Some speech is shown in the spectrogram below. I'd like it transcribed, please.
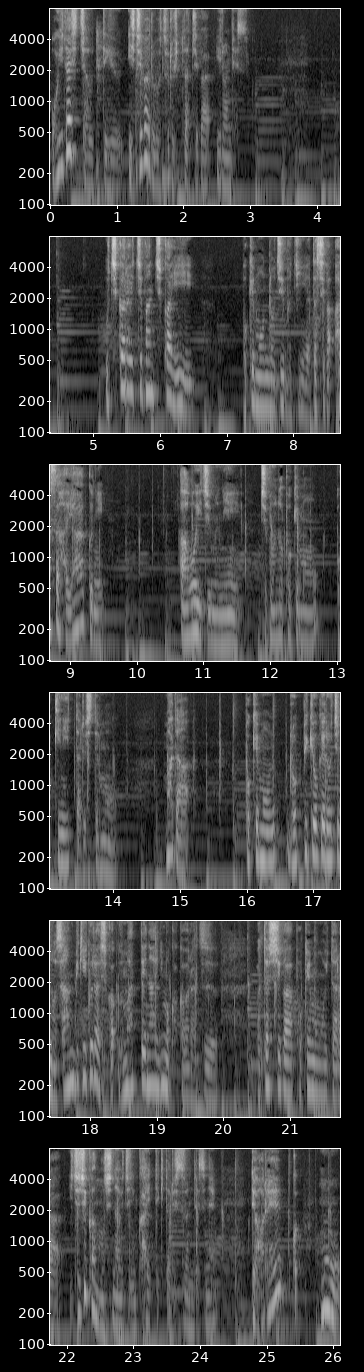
追い出しちゃうっていう意地悪をする人たちがいるんです。うちから一番近いポケモンのジムに私が朝早くに青いジムに自分のポケモンを置きに行ったりしてもまだポケモン6匹置けるうちの3匹ぐらいしか埋まってないにもかかわらず私がポケモンを置いたら1時間もしないうちに帰ってきたりするんですね。であれ？もう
